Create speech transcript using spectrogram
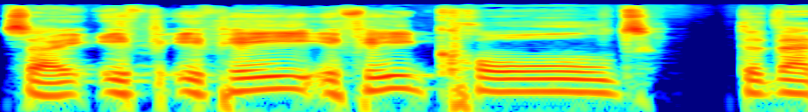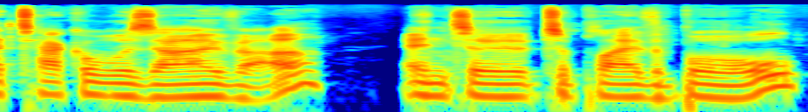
So if if he if he'd called that that tackle was over and to to play the ball,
